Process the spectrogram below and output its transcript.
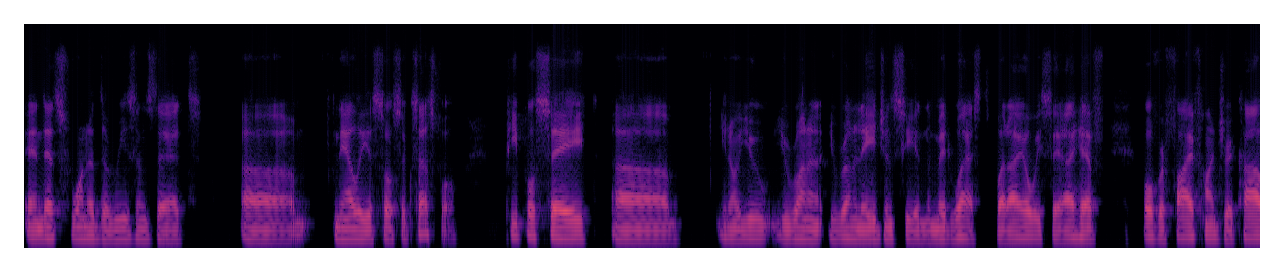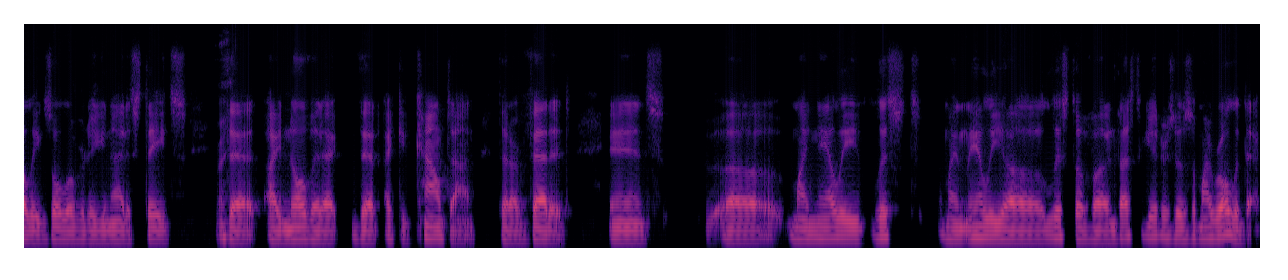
and that's one of the reasons that um, NALI is so successful. People say, uh, you know, you you run a you run an agency in the Midwest, but I always say I have over 500 colleagues all over the United States right. that I know that I that I could count on that are vetted, and uh, my NALI list, my NALI uh, list of uh, investigators is my Rolodex.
